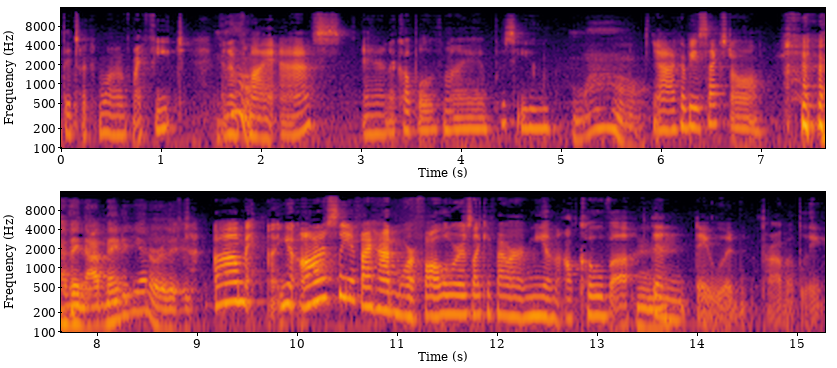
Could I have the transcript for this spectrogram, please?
They took one of my feet and of my ass and a couple of my pussy. Wow. Yeah, I could be a sex doll. Have they not made it yet, or are they, Um, you know, honestly, if I had more followers, like if I were Mia Malkova, Mm-hmm. then they would probably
